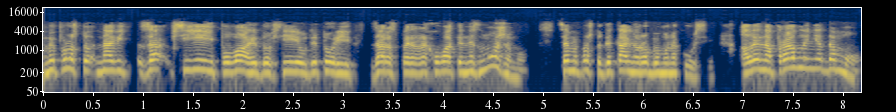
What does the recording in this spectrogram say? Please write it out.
ми просто навіть за всієї поваги до всієї аудиторії зараз перерахувати не зможемо. Це ми просто детально робимо на курсі. Але направлення дамо.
